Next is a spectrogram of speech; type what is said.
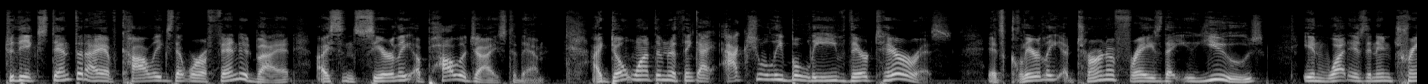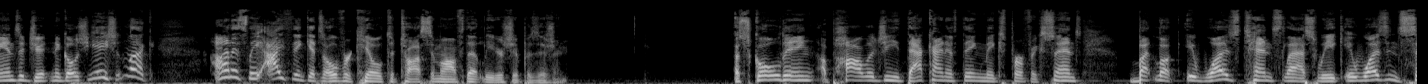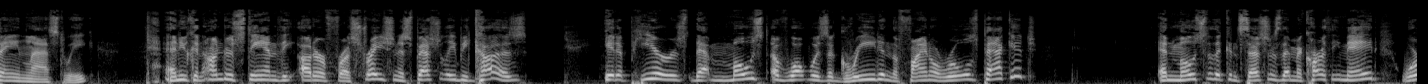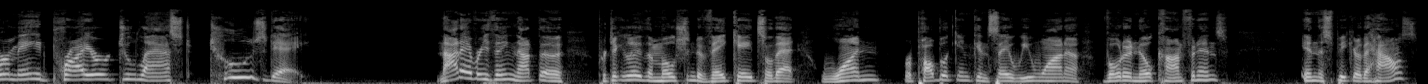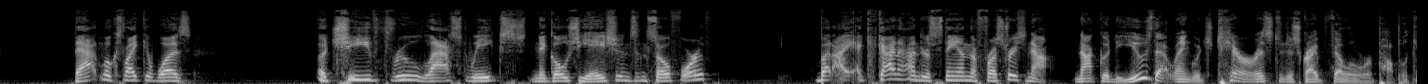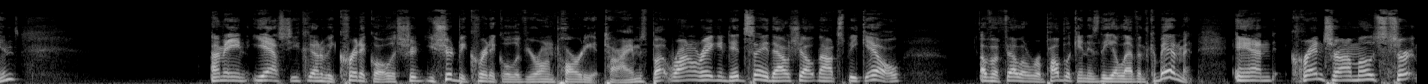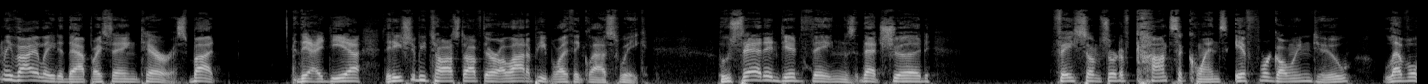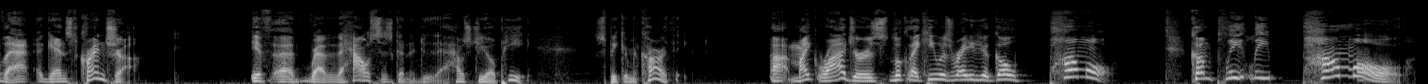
To the extent that I have colleagues that were offended by it, I sincerely apologize to them. I don't want them to think I actually believe they're terrorists. It's clearly a turn of phrase that you use in what is an intransigent negotiation. Look, honestly, I think it's overkill to toss him off that leadership position. A scolding, apology, that kind of thing makes perfect sense. But look, it was tense last week. It was insane last week. And you can understand the utter frustration, especially because it appears that most of what was agreed in the final rules package and most of the concessions that McCarthy made were made prior to last Tuesday. Not everything, not the particularly the motion to vacate so that one Republican can say we want to vote a no confidence in the Speaker of the House. That looks like it was achieved through last week's negotiations and so forth. But I, I kind of understand the frustration. Now, not good to use that language, terrorist, to describe fellow Republicans. I mean, yes, you got to be critical. It should you should be critical of your own party at times. But Ronald Reagan did say, "Thou shalt not speak ill of a fellow Republican is the 11th commandment. And Crenshaw most certainly violated that by saying terrorist. But the idea that he should be tossed off, there are a lot of people, I think, last week who said and did things that should face some sort of consequence if we're going to level that against Crenshaw. If, uh, rather, the House is going to do that, House GOP, Speaker McCarthy. Uh, Mike Rogers looked like he was ready to go pummel completely pummel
